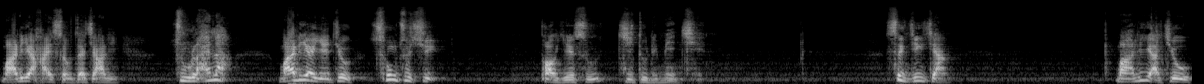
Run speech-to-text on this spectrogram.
玛利亚还守在家里，主来了。玛利亚也就冲出去，到耶稣基督的面前。圣经讲，玛利亚就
